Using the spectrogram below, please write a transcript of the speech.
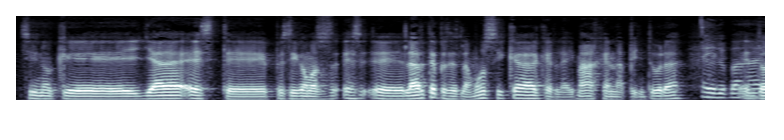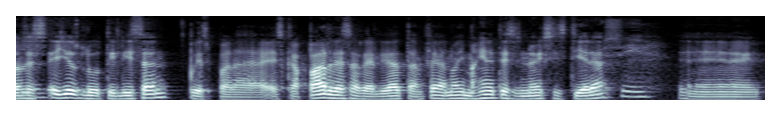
Sino que ya, este, pues digamos, es, el arte pues es la música, que es la imagen, la pintura. El baile. Entonces ellos lo utilizan pues para escapar de esa realidad tan fea, ¿no? Imagínate si no existiera, Sí. eh,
